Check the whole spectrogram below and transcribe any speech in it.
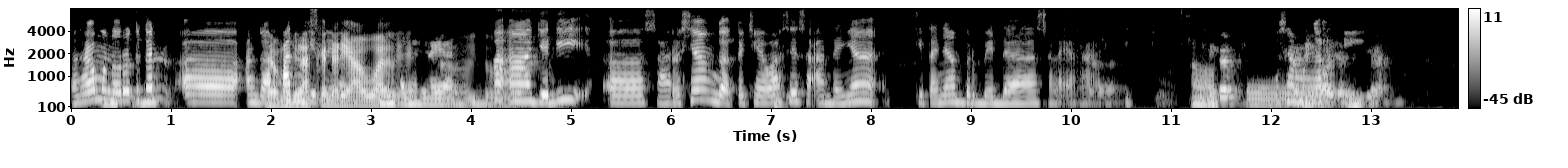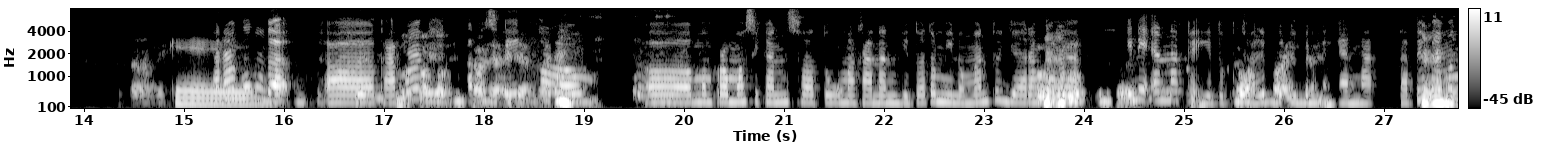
Masalah menurut itu kan uh, anggapan Udah menjelaskan gitu dari ya. awal ya. Kalau itu. Uh, uh, jadi uh, seharusnya nggak kecewa sih seandainya kitanya berbeda selera gitu. Oh, okay. Saya mengerti. Oke. Okay. Karena aku nggak uh, karena aku sendiri kalau uh, mempromosikan suatu makanan gitu atau minuman tuh jarang oh, kayak ini enak kayak gitu kecuali benar-benar enak. tapi memang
